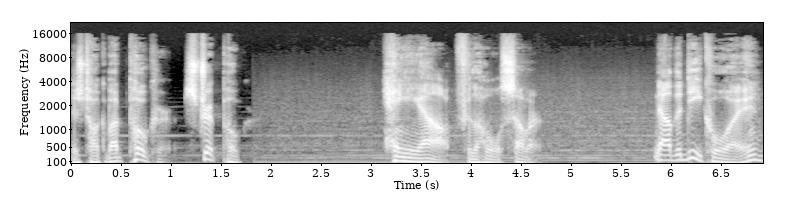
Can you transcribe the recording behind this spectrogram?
Let's talk about poker, strip poker, hanging out for the whole summer. Now, the decoy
